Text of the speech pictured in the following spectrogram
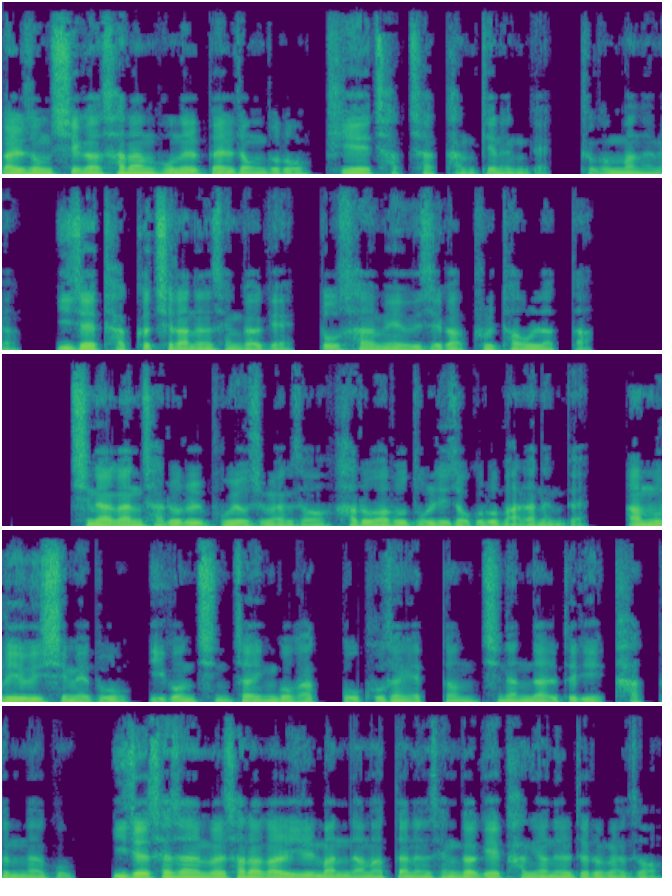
말솜씨가 사람 혼을 뺄 정도로 귀에 착착 담게는 게 그것만 하면 이제 다 끝이라는 생각에 또 삶의 의지가 불타올랐다. 지나간 자료를 보여주면서 하루하루 논리적으로 말하는데 아무리 의심해도 이건 진짜인 것 같고 고생했던 지난 날들이 다 끝나고 이제 새 삶을 살아갈 일만 남았다는 생각에 강연을 들으면서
